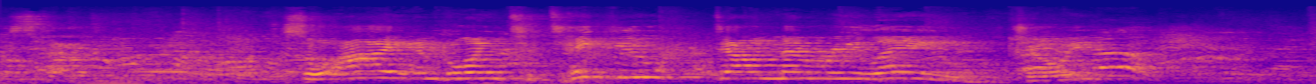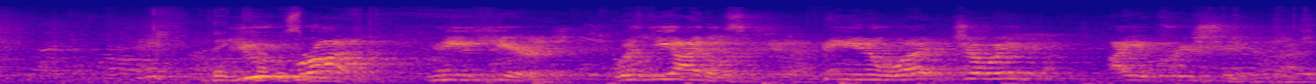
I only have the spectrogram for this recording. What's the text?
expected. So I am going to take you down memory lane, Joey. You brought me here with the idols. And you know what, Joey? I appreciate that.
